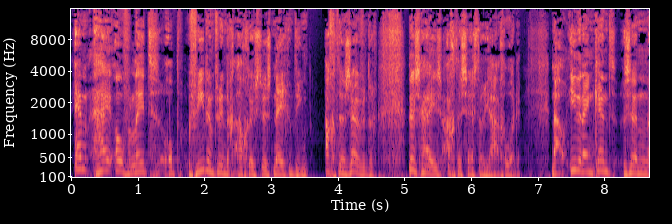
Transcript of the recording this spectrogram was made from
En hij overleed op 24 augustus 1978. Dus hij is 68 jaar geworden. Nou, iedereen kent zijn uh,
